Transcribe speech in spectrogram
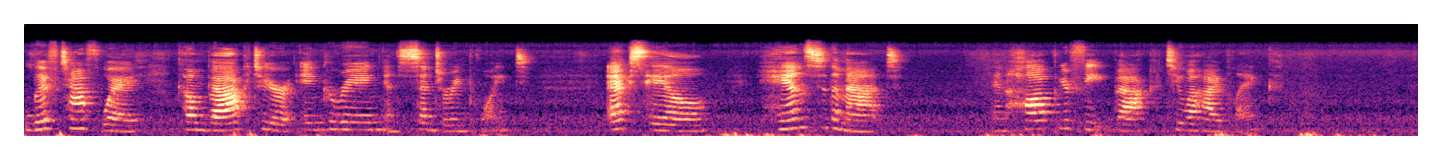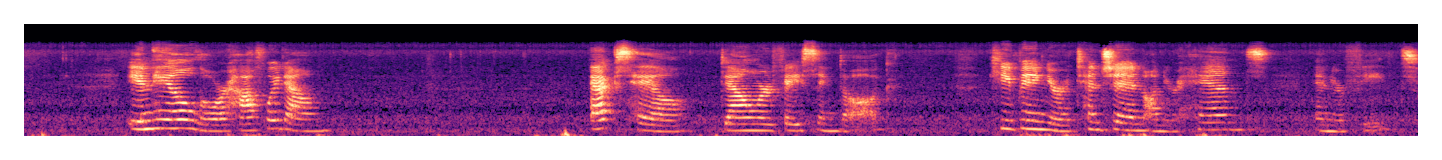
lift halfway. Come back to your anchoring and centering point. Exhale, hands to the mat, and hop your feet back to a high plank. Inhale, lower halfway down. Exhale, downward facing dog. Keeping your attention on your hands and your feet.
